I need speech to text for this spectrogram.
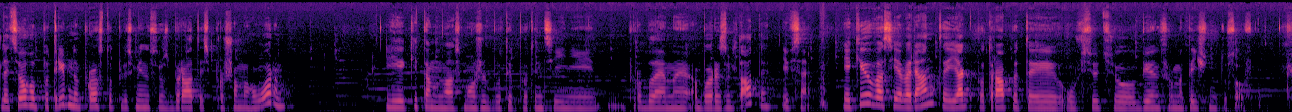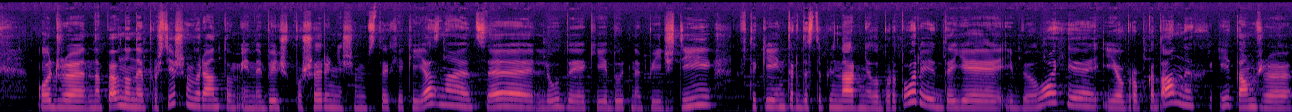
Для цього потрібно просто плюс-мінус розбиратись, про що ми говоримо, і які там у нас можуть бути потенційні проблеми або результати, і все. Які у вас є варіанти, як потрапити у всю цю біоінформатичну тусовку? Отже, напевно, найпростішим варіантом і найбільш поширенішим з тих, які я знаю, це люди, які йдуть на PhD в такі інтердисциплінарні лабораторії, де є і біологія, і обробка даних, і там вже,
